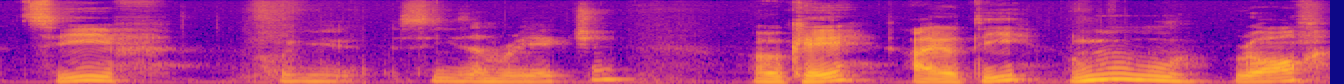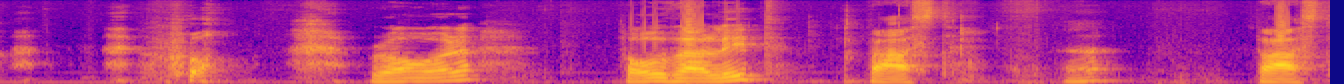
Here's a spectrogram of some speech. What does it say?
Let's see if we see some reaction. Okay, IoT. Ooh, wrong. wrong. Order. Both are lit. Passed. Huh? Passed.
